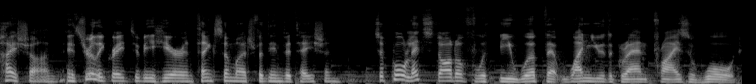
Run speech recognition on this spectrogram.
Hi, Sean. It's really great to be here, and thanks so much for the invitation. So, Paul, let's start off with the work that won you the Grand Prize Award.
